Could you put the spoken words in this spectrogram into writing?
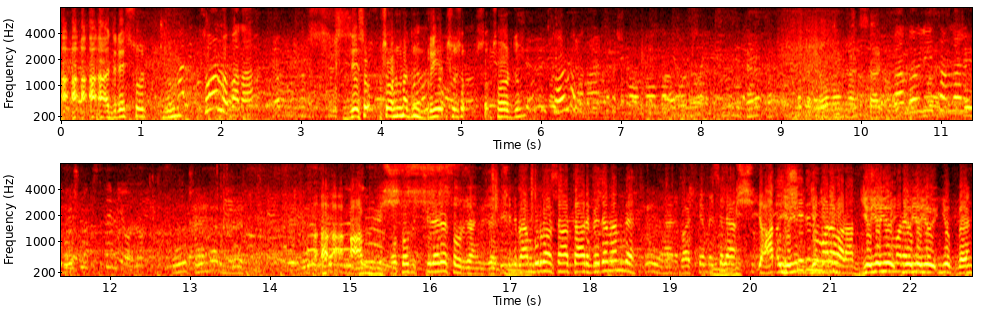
a, a- adres sordum. sorma bana. Size sor- sormadım. Buraya so- so- sordum. Sorma bana arkadaşım Allah Allah. Tamam ben böyle insanlarla konuşmak istemiyorum. Abi bir şey. Otobüsçülere soracaksın güzel. Şimdi ben buradan sana tarif edemem de. Yani başka mesela Bir şey, ya- 67 yo- yo- numara yo- var. Yo yo 67 yo numara yo yo var. yo yo ben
